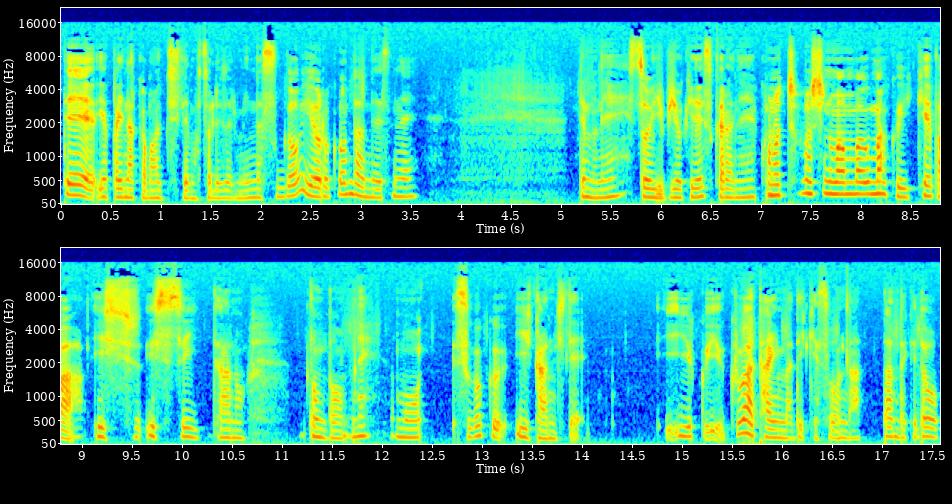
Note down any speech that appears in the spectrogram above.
でやっぱり仲間内でもそれぞれみんなすごい喜んだんですね。でもねそういう病気ですからね。この調子のまんまうまくいけば一一水あのどんどんねもうすごくいい感じでゆくゆくはタイまでいけそうになったんだけど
